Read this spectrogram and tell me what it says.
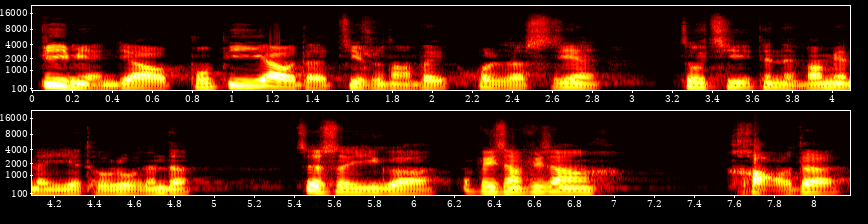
避免掉不必要的技术浪费或者说实验。周期等等方面的一些投入等等，这是一个非常非常好的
